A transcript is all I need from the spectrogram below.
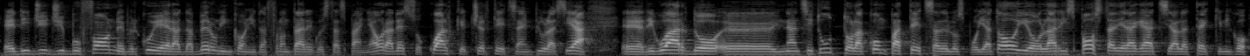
e di Gigi Buffon, per cui era davvero un'incognita affrontare questa Spagna. Ora adesso qualche certezza in più la si ha eh, riguardo eh, innanzitutto la compattezza dello spogliatoio, la risposta dei ragazzi al tecnico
